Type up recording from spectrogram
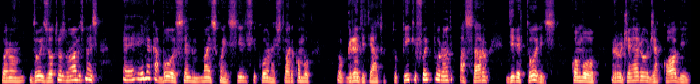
Foram dois outros nomes, mas é, ele acabou sendo mais conhecido e ficou na história como o Grande Teatro Tupi, que foi por onde passaram diretores como Rogero Jacobi,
